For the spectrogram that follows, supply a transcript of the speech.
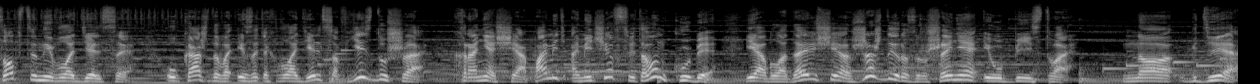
собственные владельцы. У каждого из этих владельцев есть душа, хранящая память о мече в световом кубе и обладающая жаждой разрушения и убийства. Но где?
